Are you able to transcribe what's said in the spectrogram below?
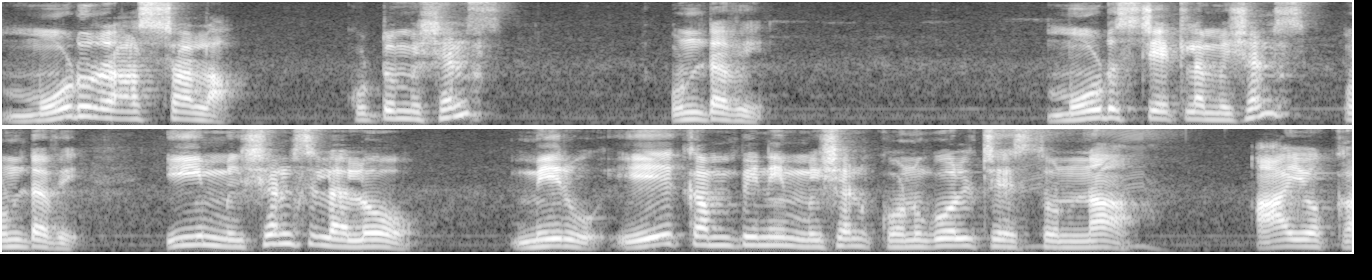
మూడు రాష్ట్రాల కుటుంబ మిషన్స్ ఉంటవి. మూడు స్టేట్ల మిషన్స్ ఉంటవి. ఈ మిషన్స్లలో మీరు ఏ కంపెనీ మిషన్ కొనుగోలు చేస్తున్నా ఆ యొక్క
